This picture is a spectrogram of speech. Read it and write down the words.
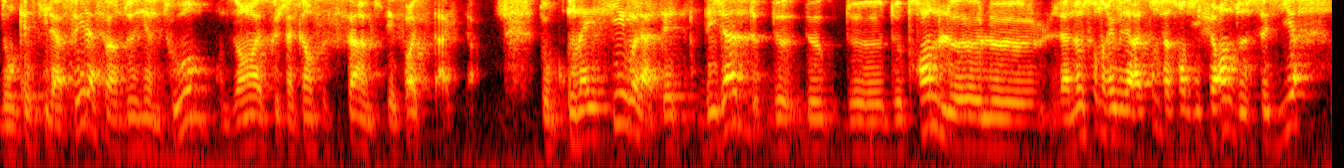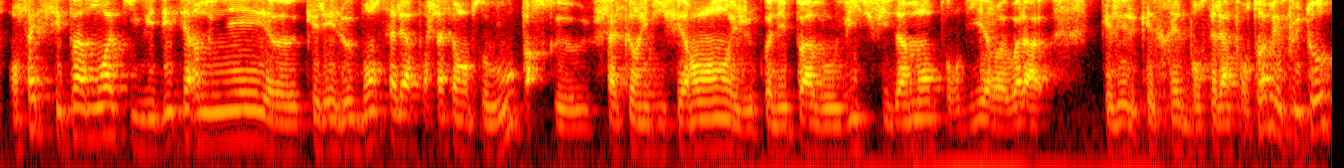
Donc, qu'est-ce qu'il a fait? Il a fait un deuxième tour en disant, est-ce que chacun peut faire un petit effort, etc., etc. Donc, on a essayé, voilà, déjà de, de, de, de prendre le, le, la notion de rémunération de façon différente, de se dire, en fait, c'est pas moi qui vais déterminer euh, quel est le bon salaire pour chacun d'entre vous, parce que chacun est différent et je connais pas vos vies suffisamment pour dire, euh, voilà, quel, est, quel serait le bon salaire pour toi, mais plutôt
